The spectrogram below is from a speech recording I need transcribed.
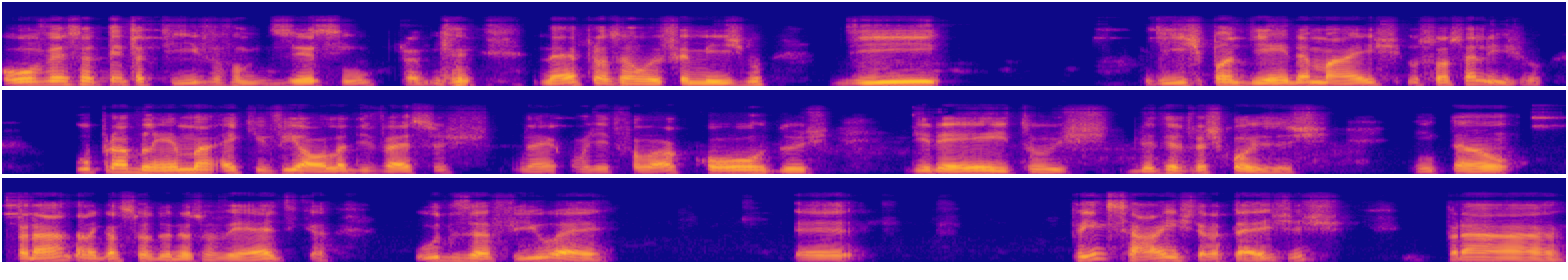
houve essa tentativa, vamos dizer assim, para né, usar um eufemismo, de, de expandir ainda mais o socialismo. O problema é que viola diversos, né, como a gente falou, acordos, direitos, entre outras coisas. Então, para a delegação da União Soviética, o desafio é, é pensar em estratégias para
